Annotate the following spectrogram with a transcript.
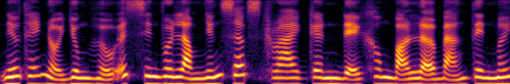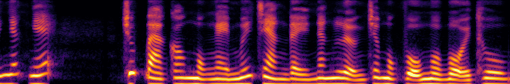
Nếu thấy nội dung hữu ích xin vui lòng nhấn subscribe kênh để không bỏ lỡ bản tin mới nhất nhé. Chúc bà con một ngày mới tràn đầy năng lượng cho một vụ mùa bội thu.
